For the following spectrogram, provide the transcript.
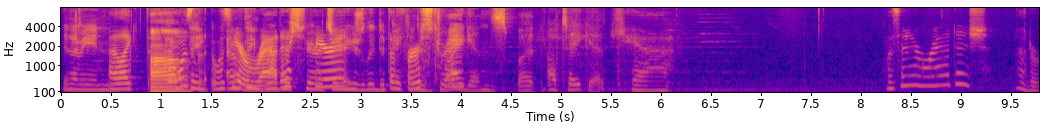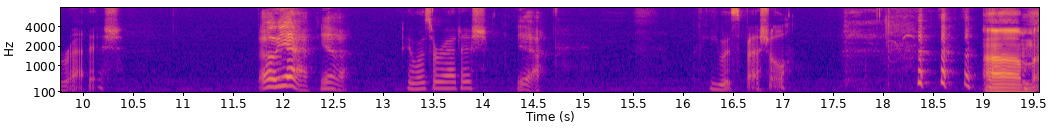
You know what I mean? I like. Um, I was don't think- the, was I he don't a think river radish spirits spirit? are usually the depicted as first one? dragons, but I'll take it. Yeah. Was it a radish? Not a radish. Oh yeah, yeah, It was a radish. yeah. He was special. um,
